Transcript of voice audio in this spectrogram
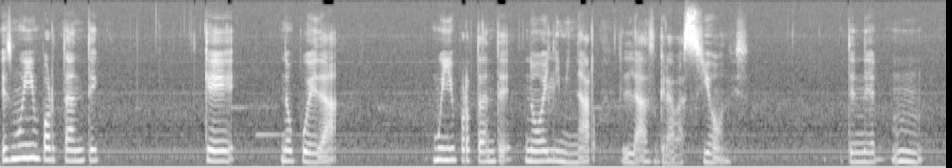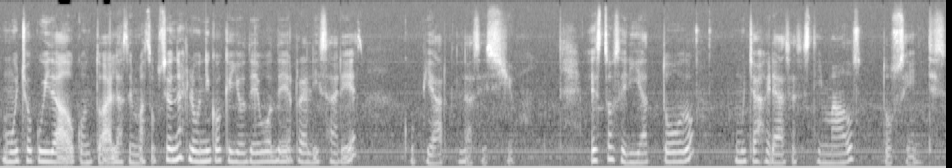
Es muy importante que no pueda, muy importante, no eliminar las grabaciones. Tener mucho cuidado con todas las demás opciones. Lo único que yo debo de realizar es copiar la sesión. Esto sería todo. Muchas gracias, estimados docentes.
